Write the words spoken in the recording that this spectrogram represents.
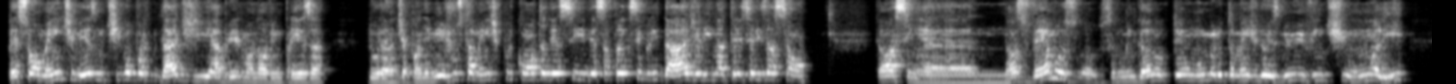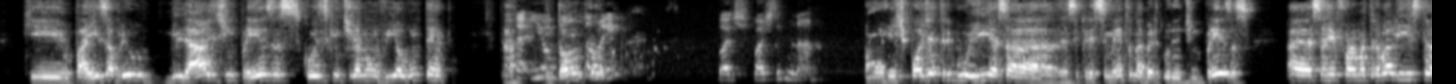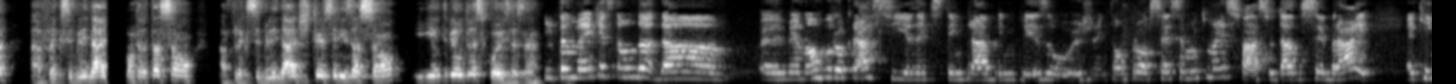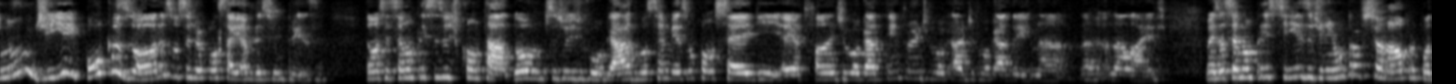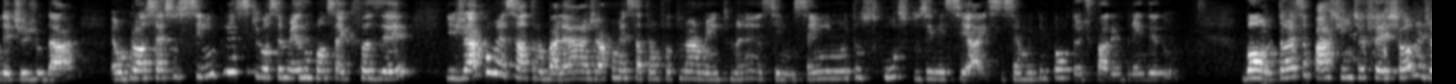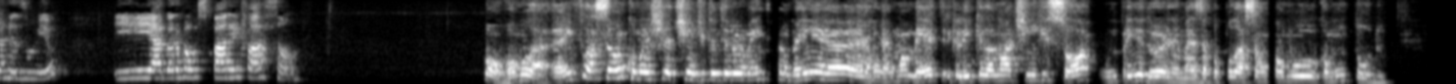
pessoalmente mesmo, tive a oportunidade de abrir uma nova empresa durante a pandemia, justamente por conta desse, dessa flexibilidade ali na terceirização. Então, assim, é, nós vemos, se eu não me engano, tem um número também de 2021 ali, que o país abriu milhares de empresas, coisas que a gente já não via há algum tempo. Tá? É, e o então, bom também Pode, pode terminar. Então, a gente pode atribuir essa, esse crescimento na abertura de empresas a essa reforma trabalhista, a flexibilidade de contratação, a flexibilidade de terceirização e entre outras coisas, né? E também a questão da, da é, menor burocracia né, que se tem para abrir empresa hoje. Então, o processo é muito mais fácil. O dado Sebrae é que em um dia e poucas horas você já consegue abrir sua empresa. Então, assim, você não precisa de contador, não precisa de advogado, você mesmo consegue. É, eu tô falando de advogado, tem um advogado aí na, na, na live. Mas você não precisa de nenhum profissional para poder te ajudar. É um processo simples que você mesmo consegue fazer e já começar a trabalhar, já começar a ter um faturamento, né? Assim, sem muitos custos iniciais. Isso é muito importante para o empreendedor. Bom, então essa parte a gente já fechou, né? Já resumiu. E agora vamos para a inflação. Bom, vamos lá. A inflação, como a gente já tinha dito anteriormente, também é, é uma métrica ali que ela não atinge só o empreendedor, né, mas a população como, como um todo.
